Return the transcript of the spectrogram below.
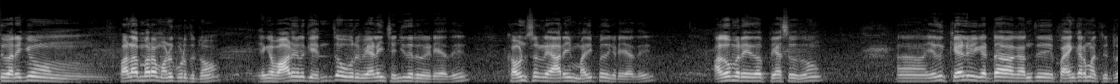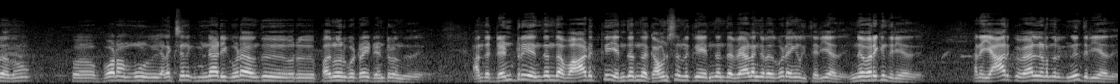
இது வரைக்கும் பல முறை மனு கொடுத்துட்டோம். எங்கள் வார்டுகளுக்கு எந்த ஒரு வேலையும் செஞ்சு தருவது கிடையாது. கவுன்சிலர்கள் யாரையும் மதிப்பது கிடையாது. அகமுறை ஏதோ பேசுவதும் எதுவும் கேள்வி கேட்டால் வந்து பயங்கரமாக திட்டுறதும் போன மூ எலெக்ஷனுக்கு முன்னாடி கூட வந்து ஒரு பதினோரு கோடி ரூபாய் டென்ட்ரு வந்தது. அந்த டென்ட்ரு எந்தெந்த வார்டுக்கு எந்தெந்த கவுன்சிலருக்கு எந்தெந்த வேலைங்கிறது கூட எங்களுக்கு தெரியாது. இன்ன வரைக்கும் தெரியாது. ஆனால் யாருக்கு வேலை நடந்திருக்குன்னு தெரியாது.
